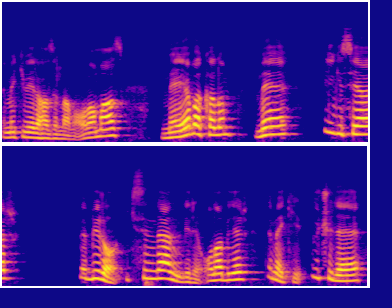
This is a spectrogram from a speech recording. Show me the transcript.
Demek ki veri hazırlama olamaz. M'ye bakalım. M bilgisayar ve büro ikisinden biri olabilir. Demek ki üçü de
